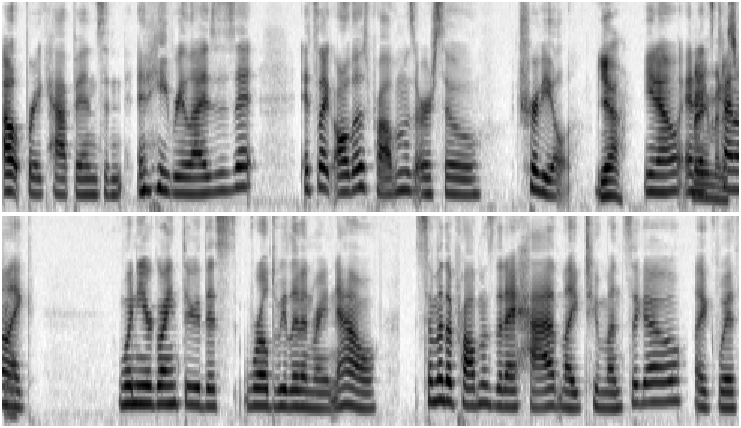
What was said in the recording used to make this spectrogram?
outbreak happens and and he realizes it, it's like all those problems are so trivial. Yeah, you know? And Very it's kind of like when you're going through this world we live in right now some of the problems that i had like two months ago like with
